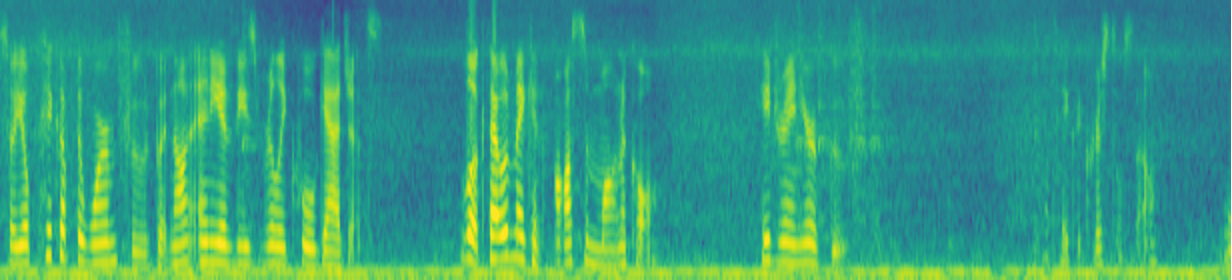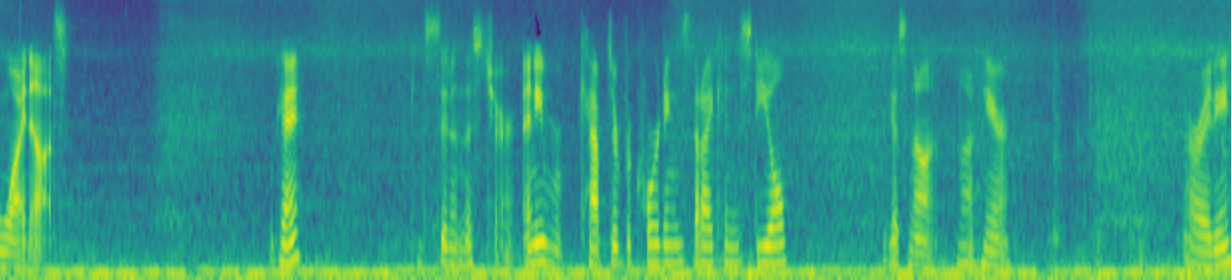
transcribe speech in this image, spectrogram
So you'll pick up the worm food, but not any of these really cool gadgets. Look, that would make an awesome monocle. Hadrian, you're a goof. I'll take the crystals, though. Why not? Okay. I can sit in this chair. Any captive recordings that I can steal? I guess not. Not here. Alrighty.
